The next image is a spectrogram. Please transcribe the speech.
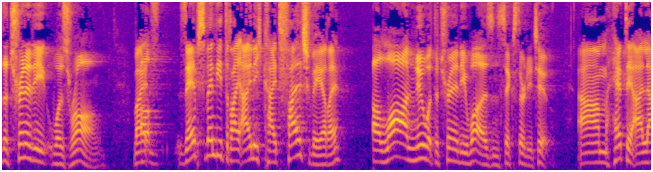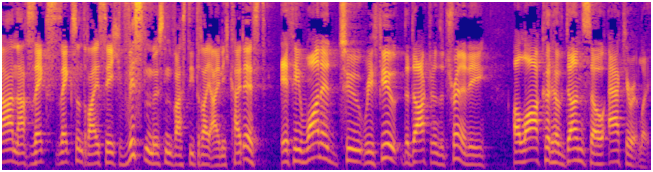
the Trinity was wrong, Weil Oh. selbst wenn die Dreieinigkeit falsch wäre, Allah knew what the Trinity was in 632. ähm, hätte Allah nach 636 wissen müssen, was die Dreieinigkeit ist. If he wanted to refute the doctrine of the Trinity, Allah could have done so accurately.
